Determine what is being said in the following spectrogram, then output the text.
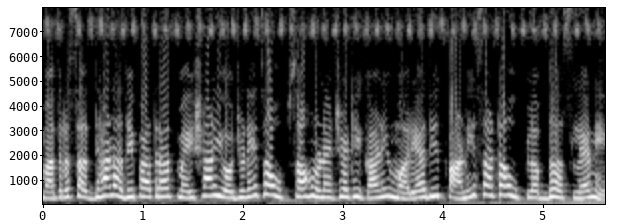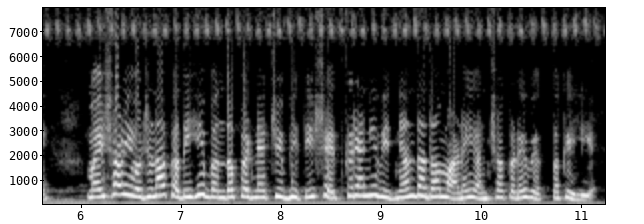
मात्र सध्या नदीपात्रात मैशाळ योजनेचा उपसा होण्याच्या ठिकाणी मर्यादित पाणीसाठा उपलब्ध असल्याने मैशाळ योजना कधीही बंद पडण्याची भीती शेतकऱ्यांनी विज्ञानदादा माने यांच्याकडे व्यक्त केली आहे.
